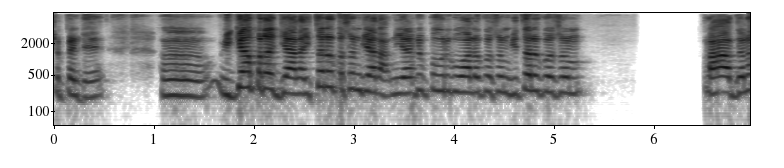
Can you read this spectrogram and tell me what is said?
చెప్పంటే విజ్ఞాపన చేయాలా? ఇతరుల కోసం చేయాలా? నీ అడుగు వాళ్ళ కోసం ఇతరుల కోసం ప్రార్థన.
